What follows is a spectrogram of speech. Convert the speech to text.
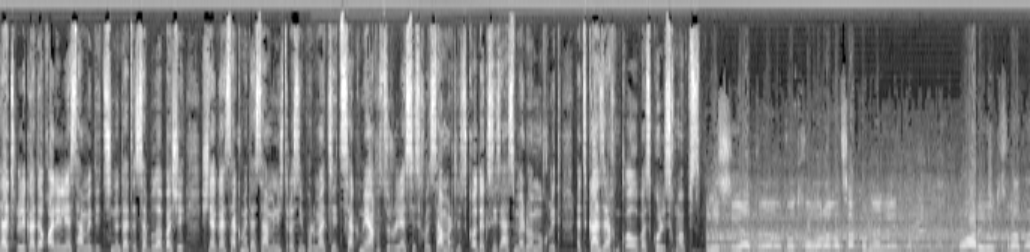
დაჭრილი გადაყვანილია სამედიცინო დაწესებულებაში. შინაგან საქმეთა საქმეთა სამინისტროს ინფორმაციით საქმე აღზრულია სისხლის სამართლის კოდექსის 108 მუხლით, რაც განზრახ მკვლელობას გულისხმობს. მისიად მოთხოვა რაღაც საკონელი, ვარი უთხრა და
